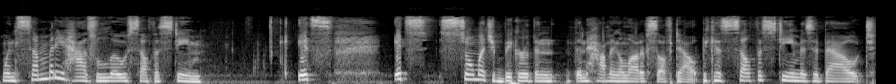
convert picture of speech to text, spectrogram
when somebody has low self esteem, it's it's so much bigger than than having a lot of self doubt because self esteem is about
